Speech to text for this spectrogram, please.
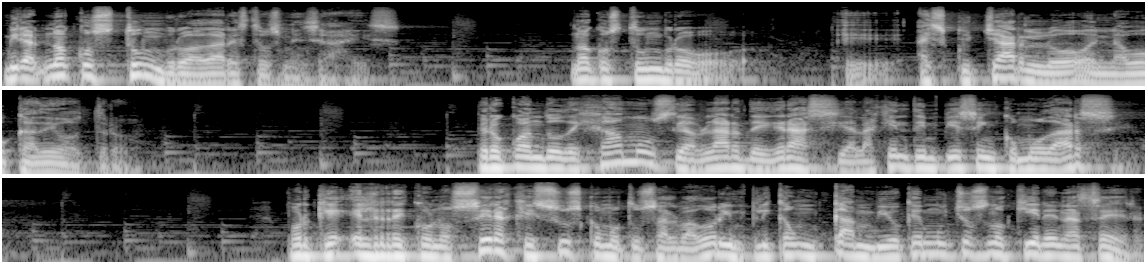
Mira, no acostumbro a dar estos mensajes. No acostumbro eh, a escucharlo en la boca de otro. Pero cuando dejamos de hablar de gracia, la gente empieza a incomodarse. Porque el reconocer a Jesús como tu Salvador implica un cambio que muchos no quieren hacer.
